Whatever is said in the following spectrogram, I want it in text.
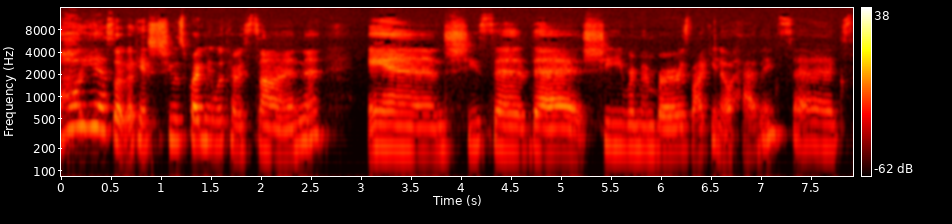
Oh yeah, so okay, she was pregnant with her son, and she said that she remembers like you know having sex.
